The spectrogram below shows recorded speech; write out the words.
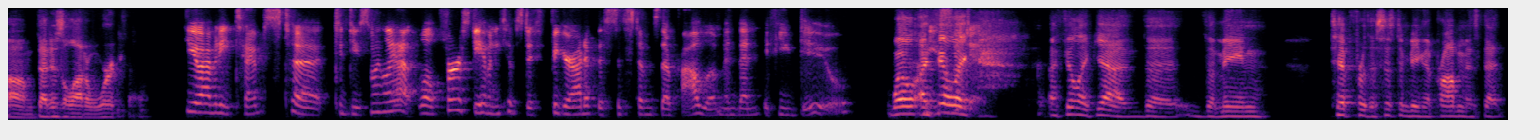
Um, that is a lot of work, though do you have any tips to to do something like that well first do you have any tips to figure out if the system's the problem and then if you do well, I feel like it? I feel like yeah, the the main tip for the system being the problem is that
